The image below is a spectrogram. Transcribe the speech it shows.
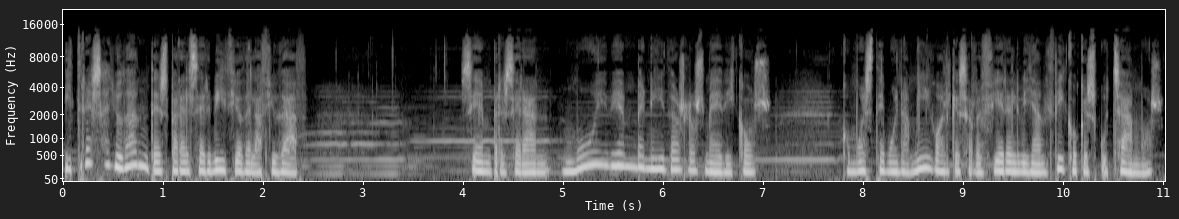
y tres ayudantes para el servicio de la ciudad. Siempre serán muy bienvenidos los médicos, como este buen amigo al que se refiere el villancico que escuchamos,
